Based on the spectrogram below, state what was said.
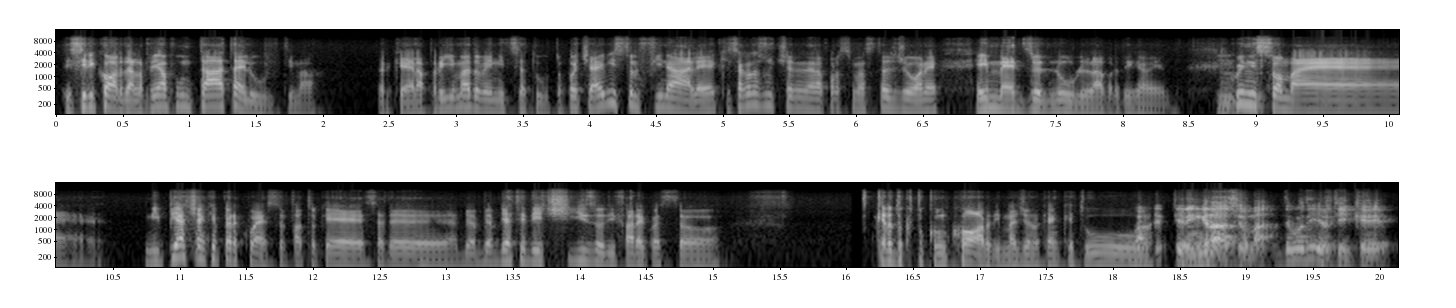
e si ricorda la prima puntata e l'ultima perché è la prima dove inizia tutto. Poi cioè, hai visto il finale, chissà cosa succede nella prossima stagione, e in mezzo il nulla praticamente. Mm-hmm. Quindi insomma, è... mi piace anche per questo, il fatto che siate... abbiate deciso di fare questo. Credo che tu concordi, immagino che anche tu. Guarda, ti ringrazio, ma devo dirti che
